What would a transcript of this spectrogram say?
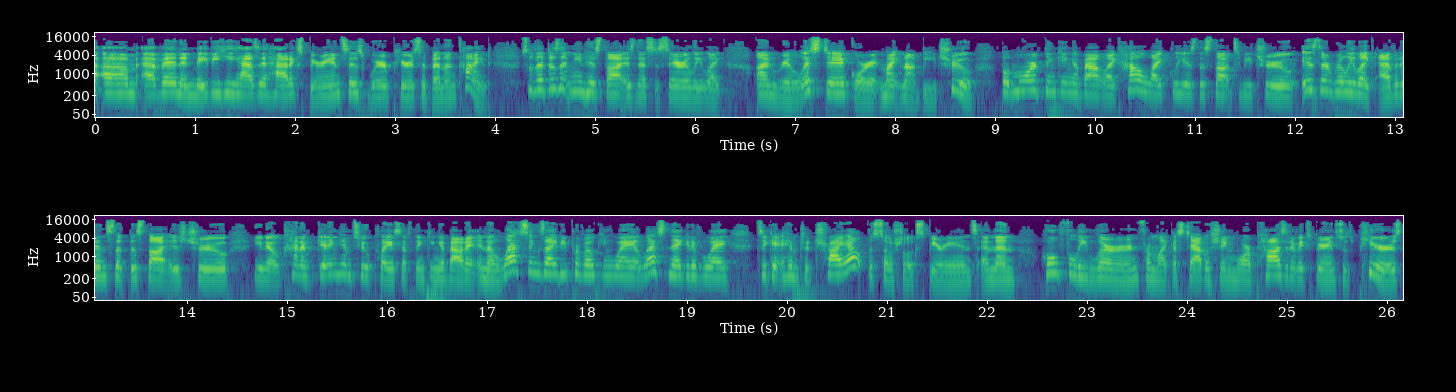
um, Evan, and maybe he hasn't had experiences where peers have been unkind. So that doesn't mean his thought is necessarily like unrealistic or it might not be true, but more thinking about like how likely is this thought to be true? Is there really like evidence that this thought is true? You know, kind of getting him to a place of thinking about it in a less anxiety provoking way, a less negative way to get him to try out the social experience and then hopefully learn from like establishing more positive experience with peers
